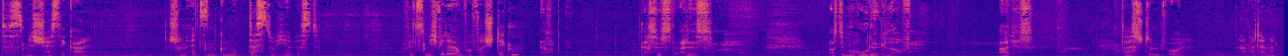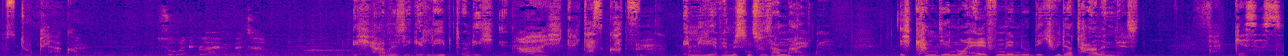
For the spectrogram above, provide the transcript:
Das ist mir scheißegal. Schon ätzend genug, dass du hier bist. Willst du mich wieder irgendwo verstecken? Das ist alles aus dem Ruder gelaufen. Alles. Das stimmt wohl. Aber damit musst du klarkommen. Zurückbleiben bitte. Ich habe sie geliebt und ich. Oh, ich krieg das Kotzen. Emilia, wir müssen zusammenhalten. Ich kann dir nur helfen, wenn du dich wieder tarnen lässt. Vergiss es.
